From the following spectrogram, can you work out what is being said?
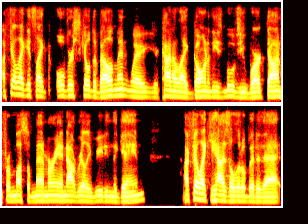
I feel like it's like over skill development where you're kind of like going to these moves you worked on from muscle memory and not really reading the game. I feel like he has a little bit of that,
